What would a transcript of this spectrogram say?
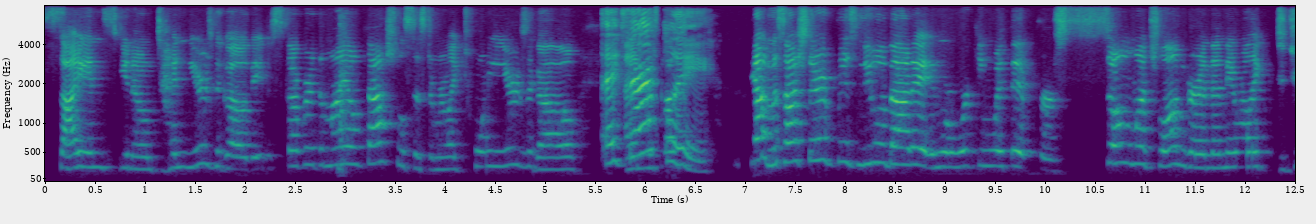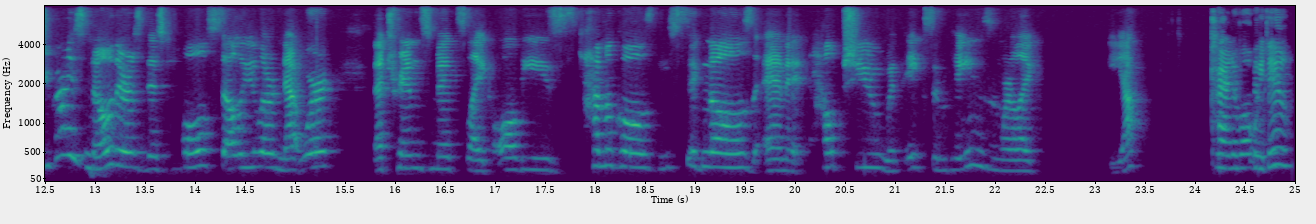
science you know 10 years ago they discovered the myofascial system or like 20 years ago. Exactly. Yeah massage therapists knew about it and were working with it for so much longer and then they were like did you guys know there's this whole cellular network that transmits like all these chemicals these signals and it helps you with aches and pains and we're like yeah Kind of what we do.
